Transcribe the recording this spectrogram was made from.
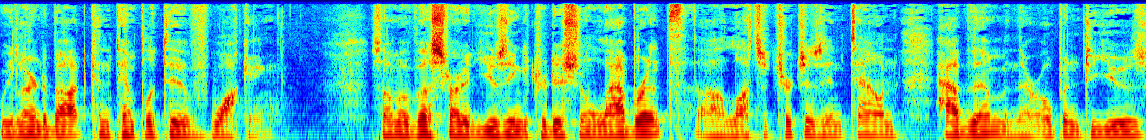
we learned about contemplative walking. Some of us started using a traditional labyrinth. Uh, lots of churches in town have them and they're open to use.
